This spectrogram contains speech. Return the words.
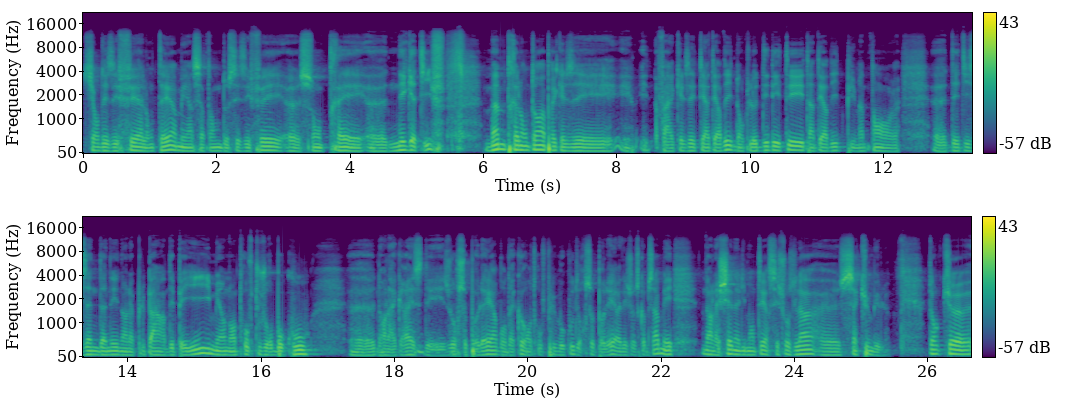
qui ont des effets à long terme, et un certain nombre de ces effets sont très négatifs même très longtemps après qu'elles aient, enfin, aient été interdites. Donc le DDT est interdit depuis maintenant des dizaines d'années dans la plupart des pays, mais on en trouve toujours beaucoup euh, dans la graisse des ours polaires. Bon, d'accord, on trouve plus beaucoup d'ours polaires et des choses comme ça, mais dans la chaîne alimentaire, ces choses-là euh, s'accumulent. Donc, euh,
